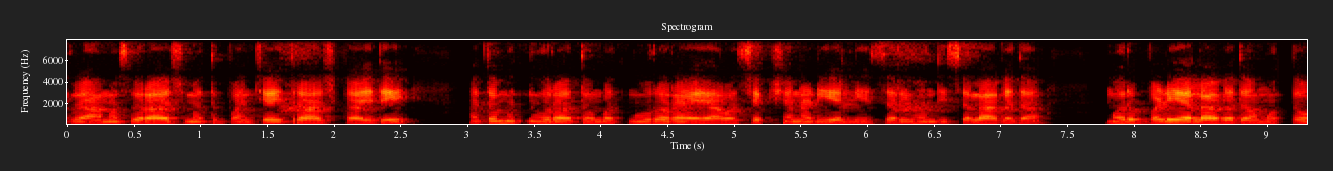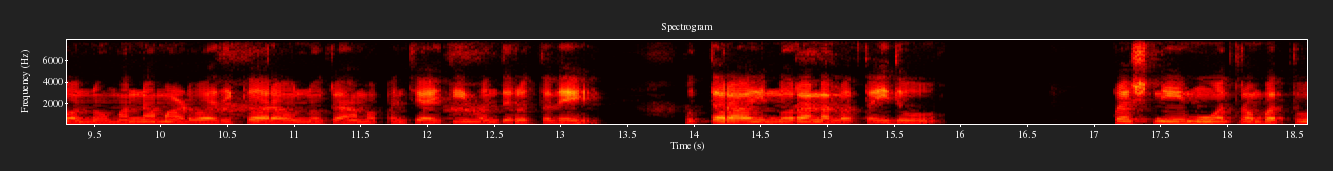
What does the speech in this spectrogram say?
ಗ್ರಾಮ ಸ್ವರಾಜ್ ಮತ್ತು ಪಂಚಾಯತ್ ರಾಜ್ ಕಾಯ್ದೆ ಹತ್ತೊಂಬತ್ತು ನೂರ ತೊಂಬತ್ತ್ಮೂರರ ಯಾವ ಸೆಕ್ಷನ್ ಅಡಿಯಲ್ಲಿ ಸರಿಹೊಂದಿಸಲಾಗದ, ಮರುಪಡೆಯಲಾಗದ ಮೊತ್ತವನ್ನು ಮನ್ನಾ ಮಾಡುವ ಅಧಿಕಾರವನ್ನು ಗ್ರಾಮ ಪಂಚಾಯಿತಿ ಹೊಂದಿರುತ್ತದೆ? ಉತ್ತರ, ಇನ್ನೂರ ನಲವತ್ತೈದು. ಪ್ರಶ್ನೆ ಮೂವತ್ತೊಂಬತ್ತು.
